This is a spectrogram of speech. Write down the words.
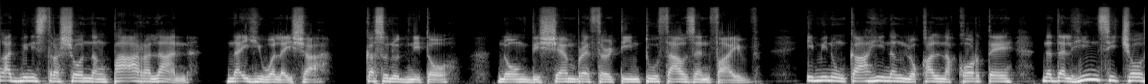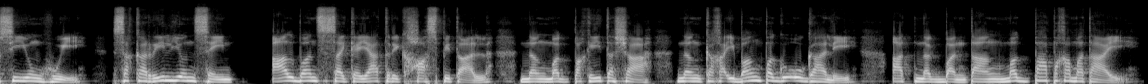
ang administrasyon ng paaralan na ihiwalay siya. Kasunod nito, noong Disyembre 13, 2005, iminungkahi ng lokal na korte na dalhin si Cho Seung-hui sa Carillon St. Albans Psychiatric Hospital nang magpakita siya ng kakaibang pag-uugali at nagbantang magpapakamatay.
